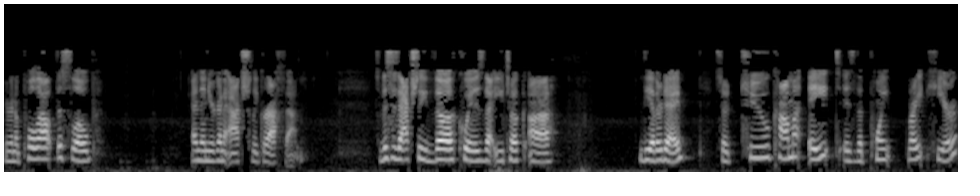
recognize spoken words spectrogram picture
You're going to pull out the slope. And then you're going to actually graph them. So this is actually the quiz that you took uh, the other day. So 2 comma 8 is the point right here.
